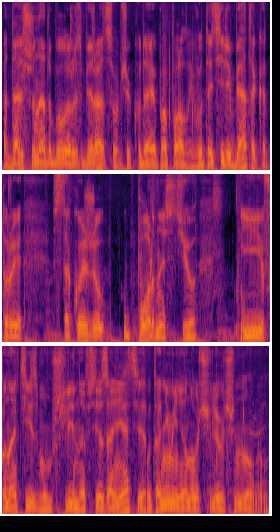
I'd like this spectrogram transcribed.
А дальше надо было разбираться вообще, куда я попал. И вот эти ребята, которые с такой же упорностью и фанатизмом шли на все занятия, вот они меня научили очень многому.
